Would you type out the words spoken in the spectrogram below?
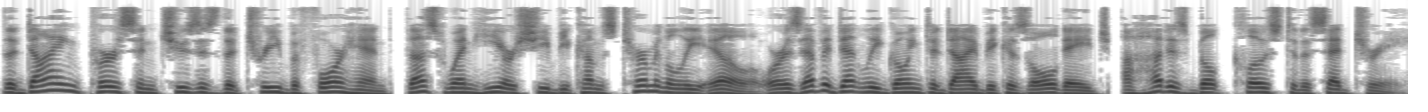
The dying person chooses the tree beforehand, thus when he or she becomes terminally ill or is evidently going to die because old age, a hut is built close to the said tree.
